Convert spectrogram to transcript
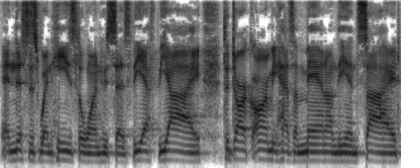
And this is when he's the one who says, the FBI, the Dark Army has a man on the inside.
